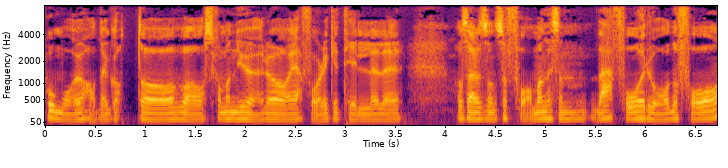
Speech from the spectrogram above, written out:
Hun må jo ha det godt, og hva skal man gjøre, og jeg får det ikke til, eller Og så er det sånn, så får man liksom Det er få råd å få òg.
